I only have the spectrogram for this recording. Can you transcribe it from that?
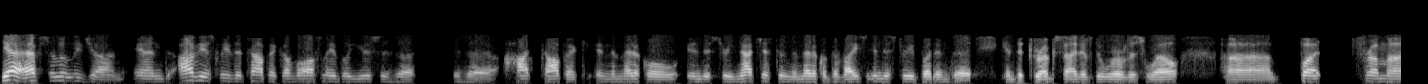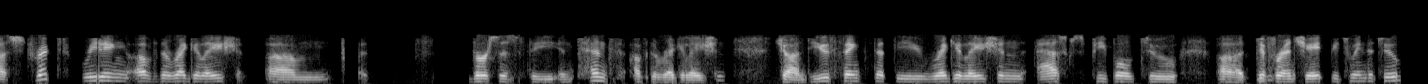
Yeah absolutely john. And obviously the topic of off-label use is a is a hot topic in the medical industry not just in the medical device industry but in the in the drug side of the world as well. Uh, but from a strict reading of the regulation um, versus the intent of the regulation. John, do you think that the regulation asks people to uh, differentiate between the two?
